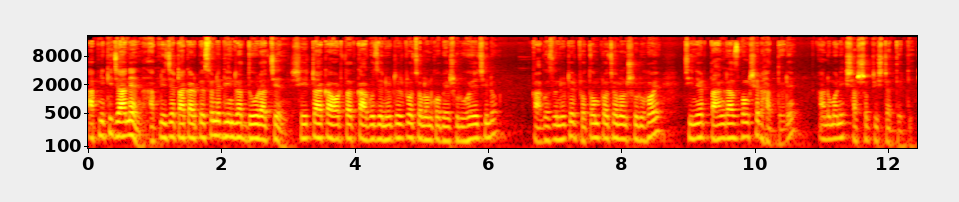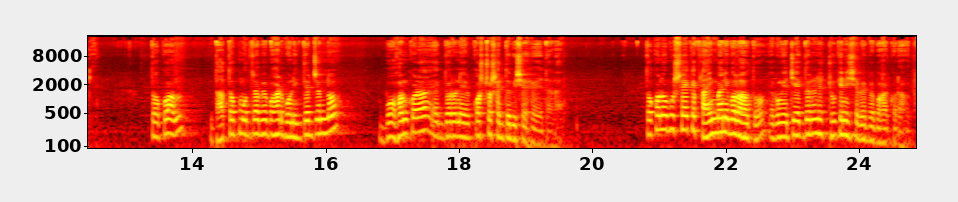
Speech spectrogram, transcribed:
আপনি কি জানেন, আপনি যে টাকার পেছনে দিনরাত দৌড়াচ্ছেন, সেই টাকা অর্থাৎ কাগজে নোটের প্রচলন কবে শুরু হয়েছিল? কাগজে নোটের প্রথম প্রচলন শুরু হয় চীনের তাং রাজবংশের হাত ধরে আনুমানিক সাতশো খ্রিস্টাব্দের দিকে। তখন ধাতব মুদ্রা ব্যবহার বণিকদের জন্য বহন করা এক ধরনের কষ্টসাধ্য বিষয় হয়ে দাঁড়ায়। তখন অবশ্য একে ফ্লাইং মানি বলা হতো এবং এটি এক ধরনের টোকেন হিসেবে ব্যবহার করা হতো।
